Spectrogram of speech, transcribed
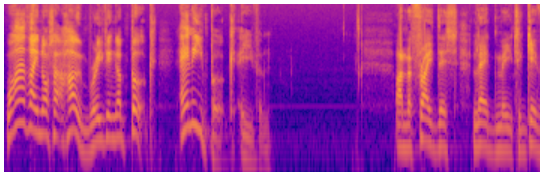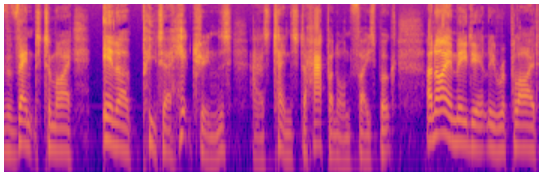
Why are they not at home reading a book? Any book, even. I'm afraid this led me to give vent to my inner Peter Hitchens, as tends to happen on Facebook, and I immediately replied,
